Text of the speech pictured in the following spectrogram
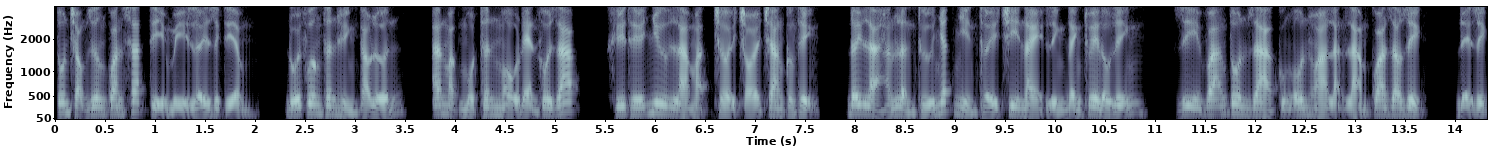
Tôn Trọng Dương quan sát tỉ mỉ lấy dịch tiềm, đối phương thân hình cao lớn, ăn mặc một thân màu đen khôi giáp, khí thế như là mặt trời trói trang cường thịnh, đây là hắn lần thứ nhất nhìn thấy chi này lính đánh thuê đầu lĩnh, dị vãng tôn gia cũng ôn hòa lặn làm qua giao dịch, để dịch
